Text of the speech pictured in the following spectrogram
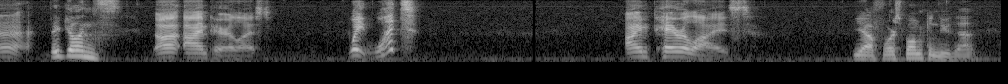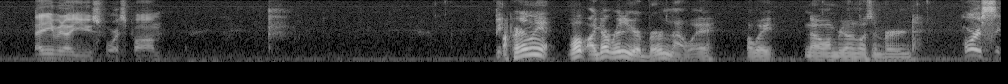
Big guns. uh, I'm paralyzed. Wait, what? I'm paralyzed. Yeah, Force Palm can do that. I didn't even know you used Force Palm. Be- Apparently, well, I got rid of your burn that way. Oh, wait. No, I'm Umbreon wasn't burned. Horsey.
